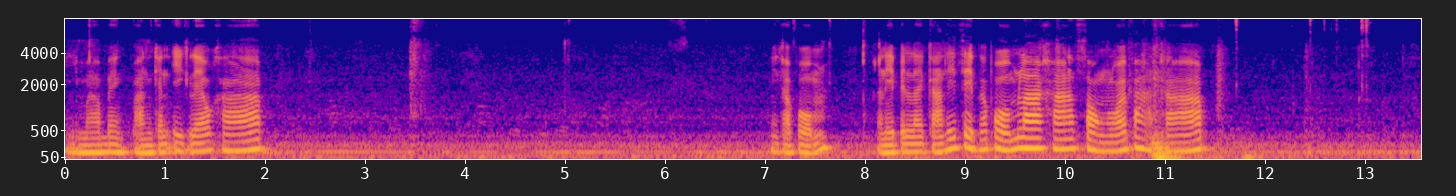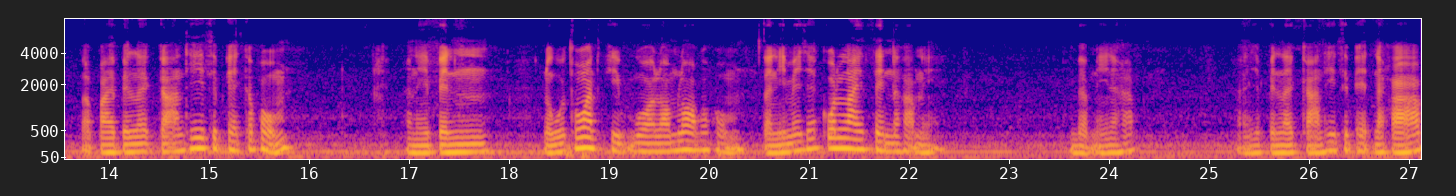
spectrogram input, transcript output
มีมาแบ่งปันกันอีกแล้วครับนี่ครับผม อันนี้เป็นรายการที่สิบครับผม ราคาสองร้อยบาทครับ ต่อไปเป็นรายการที่สิบเอ็ดครับผม อันนี้เป็น หลวงปู่ทวดกีบบัวล้อมรอบครับผม แต่นี้ไม่ใช่ก้นลายเซ็นนะครับนี่แบบนี้นะครับ อันนี้จะเป็นรายการที่สิบเอ็ดนะครับ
